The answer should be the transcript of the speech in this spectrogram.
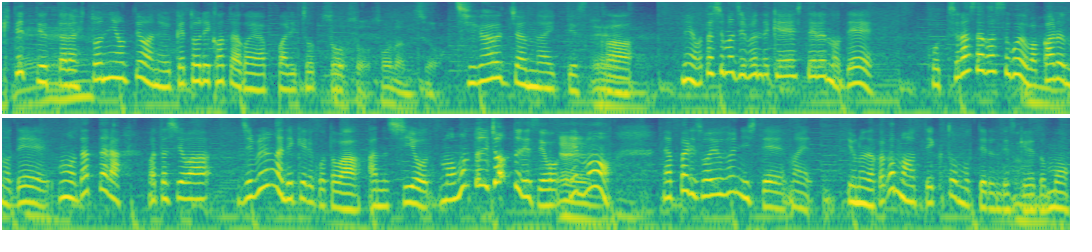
来てって言ったら人によってはね受け取り方がやっぱりちょっとそうそうそうなんですよ。違うじゃないですか、ね、私も自分で経営してるのでこう辛さがすごいわかるので、もうだったら私は自分ができることはあのしよう。もう本当にちょっとですよ、ええ。でもやっぱりそういうふうにして、まあ、世の中が回っていくと思ってるんですけれども、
